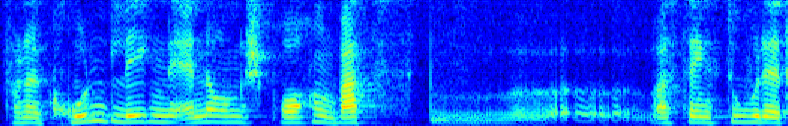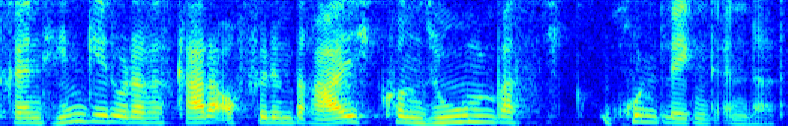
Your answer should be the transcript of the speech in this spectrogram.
von einer grundlegenden Änderung gesprochen. Was was denkst du, wo der Trend hingeht oder was gerade auch für den Bereich Konsum, was sich grundlegend ändert?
